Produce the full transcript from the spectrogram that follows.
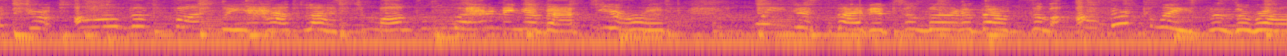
After all the fun we had last month learning about Europe, we decided to learn about some other places around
